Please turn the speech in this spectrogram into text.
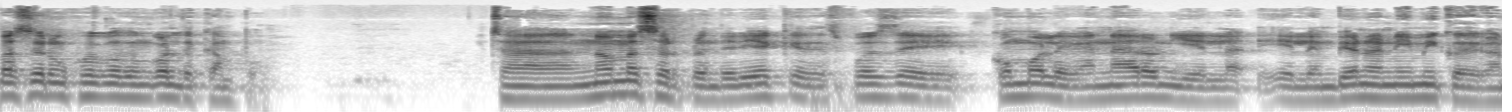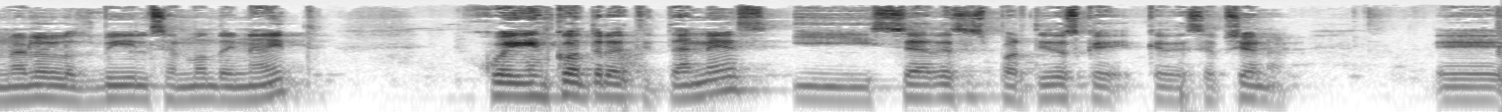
va a ser un juego de un gol de campo. O sea, no me sorprendería que después de cómo le ganaron y el, el envío anímico de ganarle a los Bills en Monday Night, jueguen contra de Titanes y sea de esos partidos que, decepcionan. Eh,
